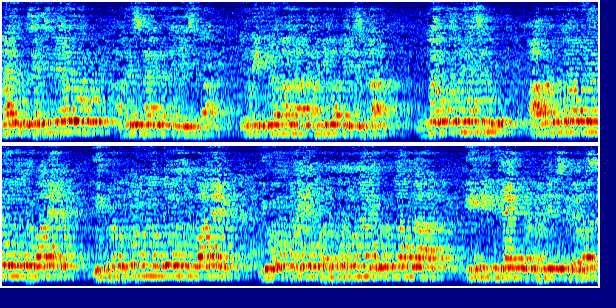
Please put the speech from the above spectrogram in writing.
మరియు చేసిన ఎవరు అగ్రసారిత చేసిందా ఇప్పుడు కమిటీ వాళ్ళు చేసిందా ఉద్యోగస్తులు చేసిండు ఆ ప్రభుత్వంలో ఈ ప్రభుత్వంలో ఉద్యోగస్తులు వాళ్ళే. ఎవరు ఏ ప్రభుత్వం ఎవరున్నా కూడా నీటి నిజాయితీగా పనిచేసే వ్యవస్థ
